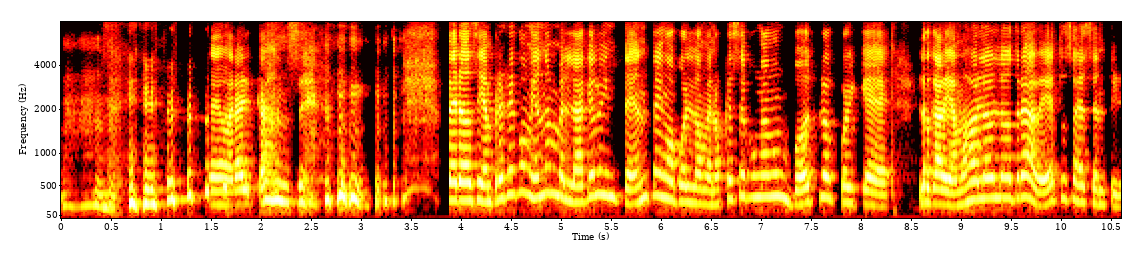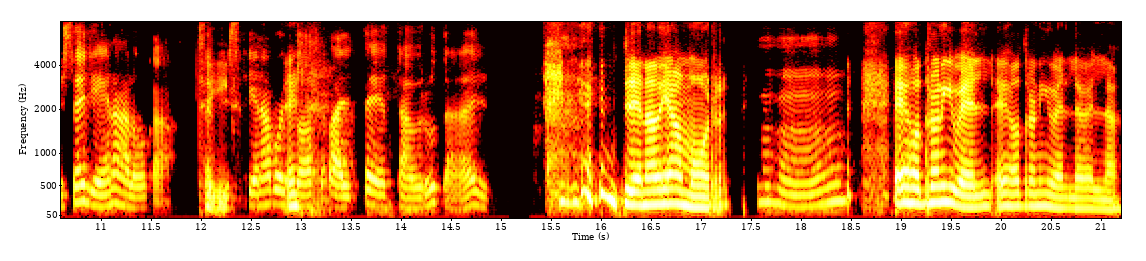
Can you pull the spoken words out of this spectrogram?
mejor alcance. Pero siempre recomiendo en verdad que lo intenten o por lo menos que se pongan un botplug porque lo que habíamos hablado la otra vez, tú sabes, sentirse llena, loca. Sí. Sentirse llena por todas partes, está brutal. llena de amor. Es otro nivel, es otro nivel de verdad.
